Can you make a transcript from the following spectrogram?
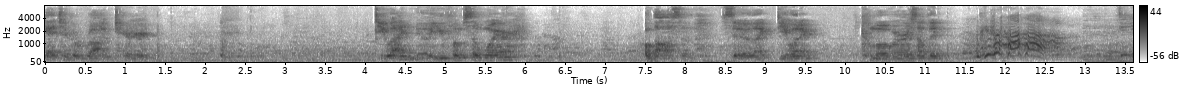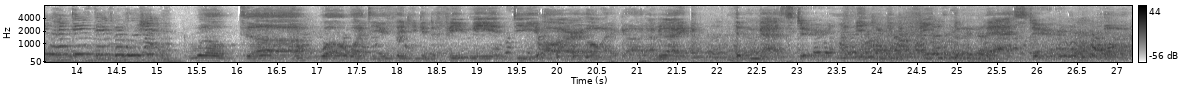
Think I took a wrong turn. Do I know you from somewhere? Awesome. So, like, do you want to come over or something? Do you have Dance Dance Revolution? Well, duh. Whoa, what? Do you think you can defeat me in DDR? Oh my god, I'm like the master. You think you can defeat the master? Oh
